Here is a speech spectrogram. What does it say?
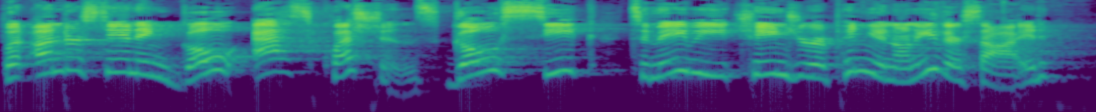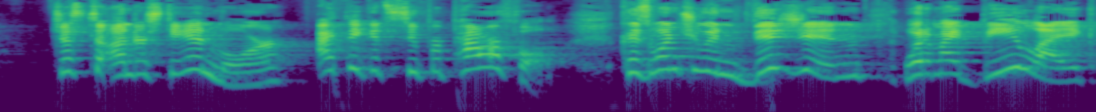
But understanding, go ask questions, go seek to maybe change your opinion on either side just to understand more. I think it's super powerful. Because once you envision what it might be like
